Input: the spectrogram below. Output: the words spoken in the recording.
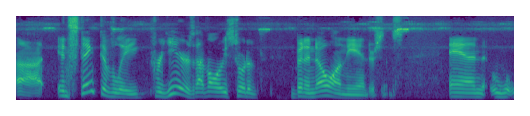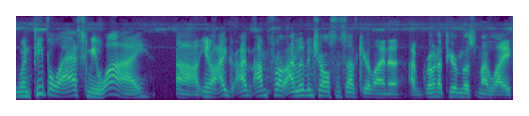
uh, instinctively for years I've always sort of been a no on the Andersons, and w- when people ask me why, uh, you know, I, I'm, I'm from I live in Charleston, South Carolina. I've grown up here most of my life.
